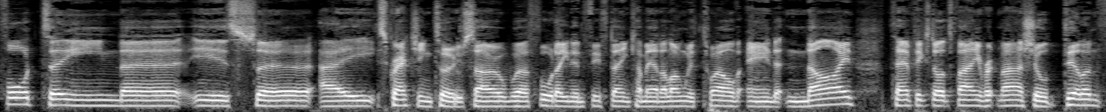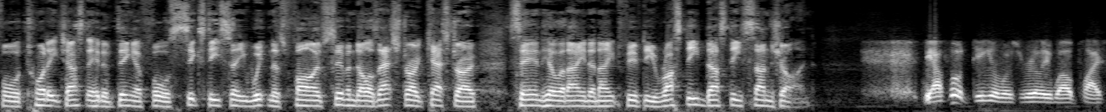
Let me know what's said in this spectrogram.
14 uh, is uh, a scratching too, so uh, 14 and 15 come out along with 12 and 9. Tab fixed odds favourite Marshall Dillon for 20, just ahead of Dinger for 60. C Witness 5, $7. Astro Castro, Sandhill at 8 and 850. Rusty Dusty Sunshine. Yeah, I thought Dinger was really well placed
